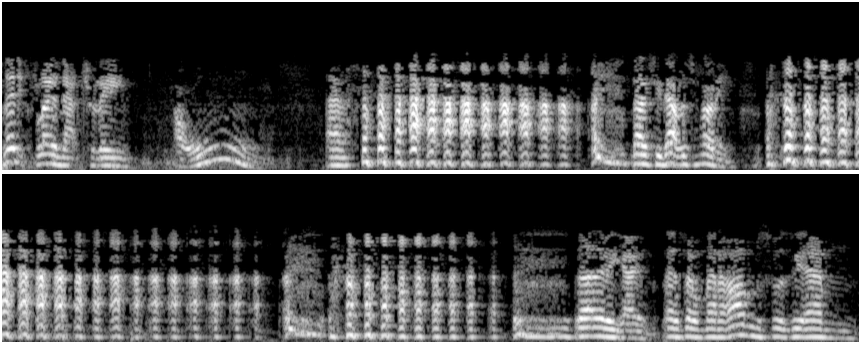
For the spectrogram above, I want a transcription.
Let it flow naturally. Oh. Uh, no, see, that was funny. there we go. That's old man at arms. Was the um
